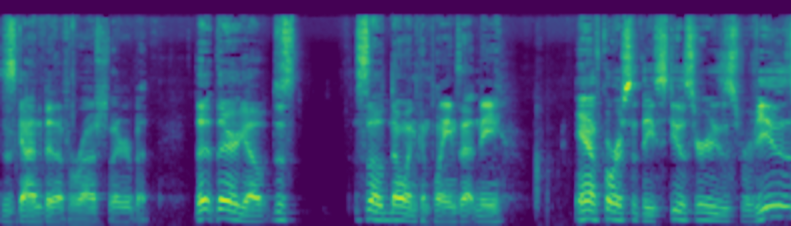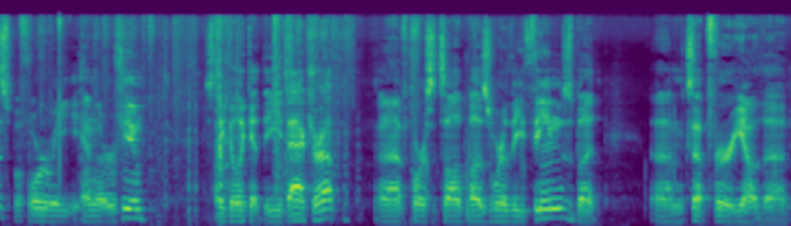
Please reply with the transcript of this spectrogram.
Just got in a bit of a rush there, but th there you go. Just so no one complains at me. And of course, with the Studio Series reviews, before we end the review, let's take a look at the backdrop. Uh, of course, it's all buzzworthy themes, but um, except for, you know, the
